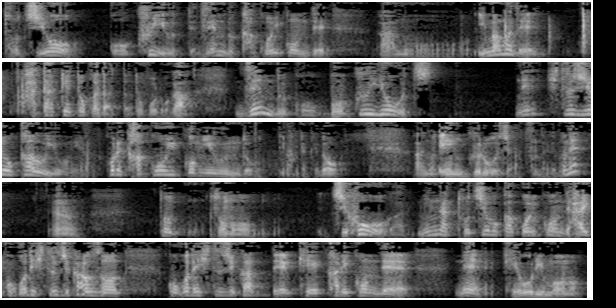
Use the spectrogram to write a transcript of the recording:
土地を、こう、食い打って全部囲い込んで、あの今まで畑とかだったところが、全部こう、牧用地。ね、羊を飼うようになる。これ囲い込み運動って言うんだけど、あの、エンクロージャーって言うんだけどね。うん。と、その、地方がみんな土地を囲い込んで、はい、ここで羊飼うぞ。ここで羊飼って、毛刈り込んで、ね、毛織物、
